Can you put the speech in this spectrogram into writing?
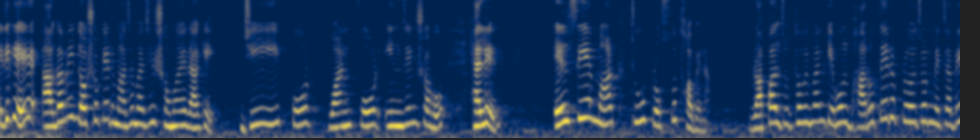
এদিকে আগামী দশকের মাঝামাঝি সময়ের আগে GE four one four engine সহ হ্যালের এলসিএ মার্ক টু প্রস্তুত হবে না। রাফাল যুদ্ধবিমান কেবল ভারতের প্রয়োজন মেটাবে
